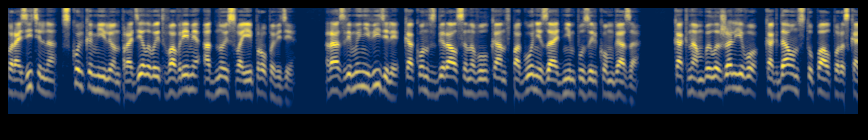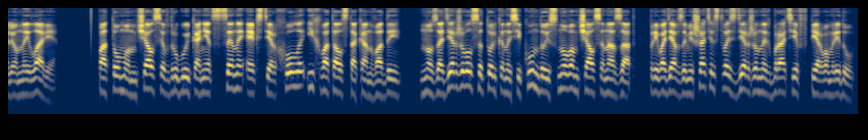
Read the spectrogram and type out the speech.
Поразительно, сколько миль он проделывает во время одной своей проповеди. Разве мы не видели, как он взбирался на вулкан в погоне за одним пузырьком газа? Как нам было жаль его, когда он ступал по раскаленной лаве. Потом он мчался в другой конец сцены экстер-холла и хватал стакан воды, но задерживался только на секунду и снова мчался назад, приводя в замешательство сдержанных братьев в первом ряду.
